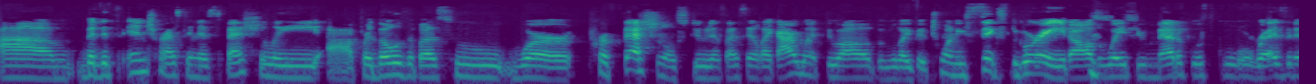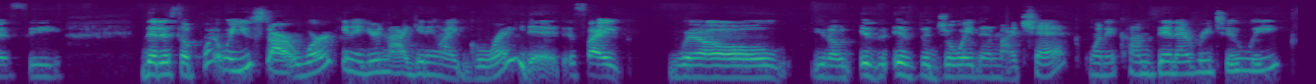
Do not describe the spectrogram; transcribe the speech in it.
Um, but it's interesting, especially uh, for those of us who were professional students. I say, like, I went through all the, like, the 26th grade, all the way through medical school, residency, that it's a point when you start working and you're not getting like graded. It's like, well, you know, is is the joy then my check when it comes in every two weeks?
